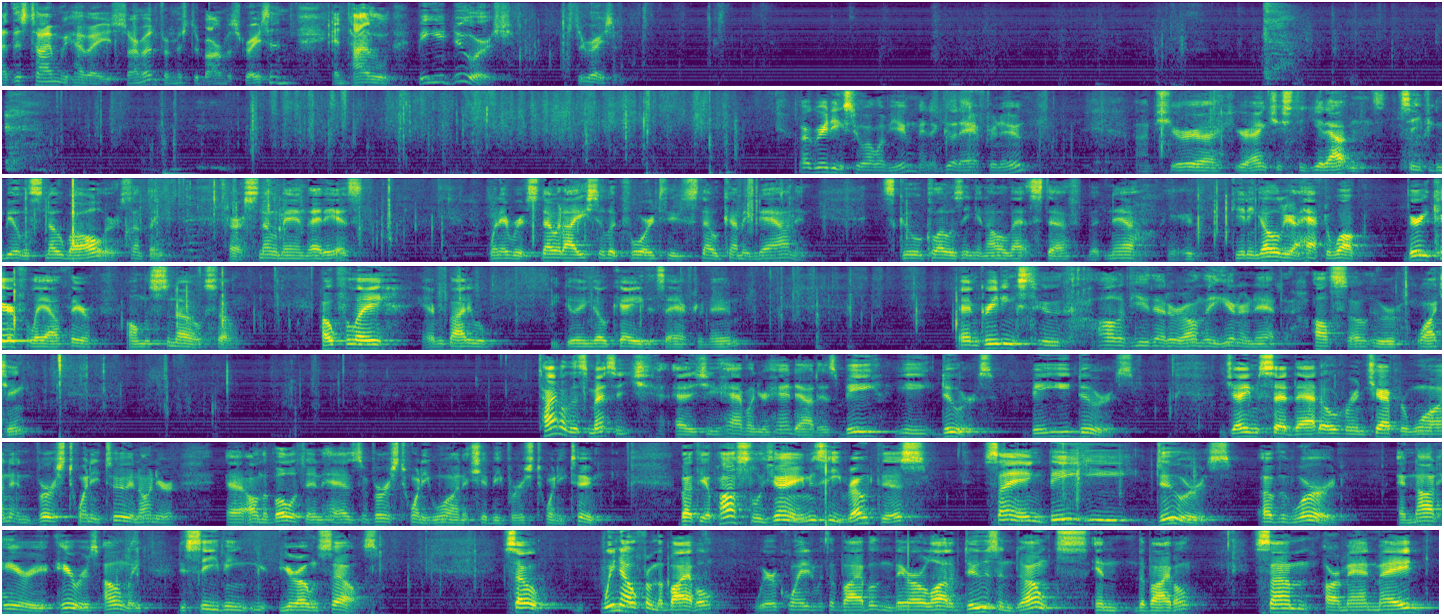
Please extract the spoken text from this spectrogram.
At this time, we have a sermon from Mr. Barnabas Grayson entitled Be Ye Doers. Mr. Grayson. Well, greetings to all of you and a good afternoon. I'm sure uh, you're anxious to get out and see if you can build a snowball or something, or a snowman, that is. Whenever it snowed, I used to look forward to snow coming down and school closing and all that stuff. But now, getting older, I have to walk very carefully out there on the snow. So hopefully, everybody will be doing okay this afternoon. And greetings to all of you that are on the internet also who are watching. Title of this message, as you have on your handout, is Be Ye Doers. Be Ye Doers. James said that over in chapter 1 and verse 22, and on your uh, on the bulletin has verse 21. It should be verse 22. But the apostle James, he wrote this saying, Be ye doers of the word, and not hear, hearers only, deceiving your own selves. So, we know from the Bible, we're acquainted with the Bible, and there are a lot of do's and don'ts in the Bible. Some are man made,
